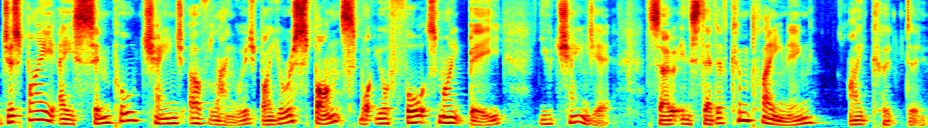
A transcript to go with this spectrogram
just by a simple change of language, by your response, what your thoughts might be, you change it. So instead of complaining, I could do.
